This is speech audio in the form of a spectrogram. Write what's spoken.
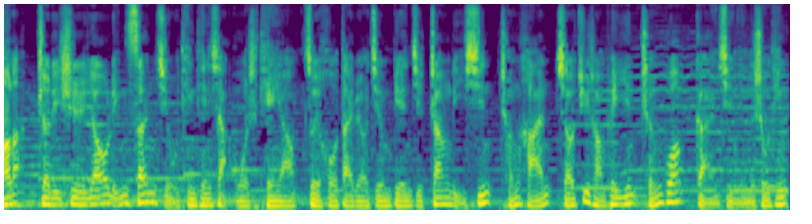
好了，这里是幺零三九听天下，我是田阳。最后，代表节目编辑张立新、程涵，小剧场配音陈光，感谢您的收听。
